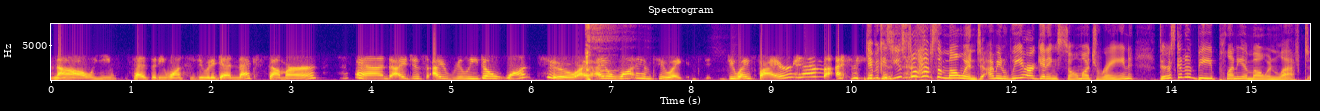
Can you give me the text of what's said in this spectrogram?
is now he says that he wants to do it again next summer and I just I really don't want to. I, I don't want him to like d- do I fire him? I mean, Yeah, because you still have some mowing. To, I mean, we are getting so much rain. There's going to be plenty of mowing left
